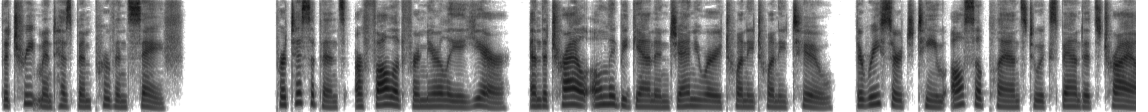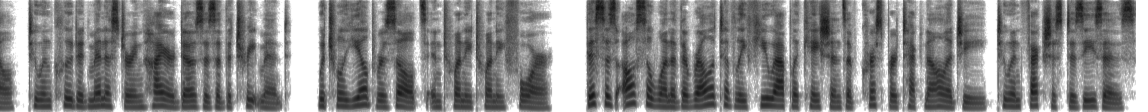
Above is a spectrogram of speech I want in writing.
the treatment has been proven safe. Participants are followed for nearly a year, and the trial only began in January 2022, the research team also plans to expand its trial to include administering higher doses of the treatment, which will yield results in 2024. This is also one of the relatively few applications of CRISPR technology to infectious diseases.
